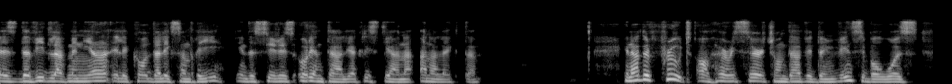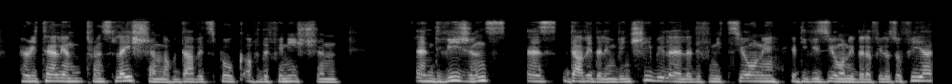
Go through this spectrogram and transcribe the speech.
as David l'Arménien et l'École d'Alexandrie in the series Orientalia Christiana Analecta. Another fruit of her research on David the Invincible was her Italian translation of David's book of definition and divisions as Davide l'Invincibile, le definizioni e divisioni della filosofia,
